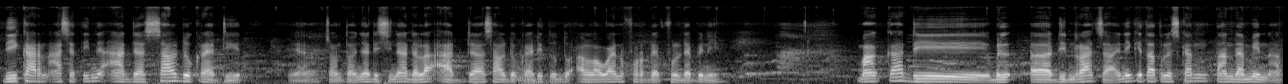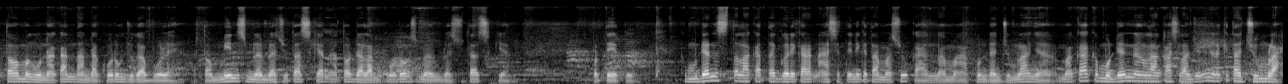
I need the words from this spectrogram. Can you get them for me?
di current aset ini ada saldo kredit ya contohnya di sini adalah ada saldo kredit untuk allowance for debt full debt ini. Maka di uh, di neraca ini kita tuliskan tanda min atau menggunakan tanda kurung juga boleh. Atau min 19 juta sekian atau dalam kurung 19 juta sekian seperti itu. Kemudian setelah kategori current asset ini kita masukkan nama akun dan jumlahnya maka kemudian yang langkah selanjutnya adalah kita jumlah.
